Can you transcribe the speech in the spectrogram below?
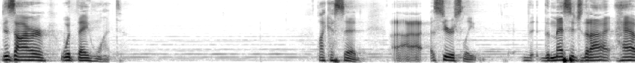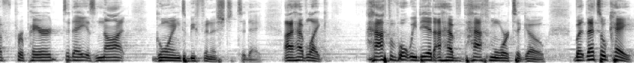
desire what they want. Like I said, uh, seriously, the, the message that I have prepared today is not going to be finished today. I have like half of what we did, I have half more to go. But that's okay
